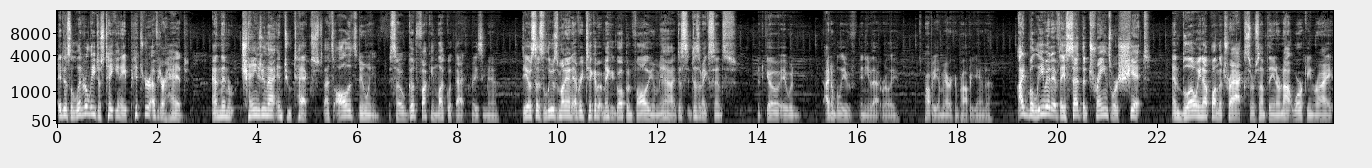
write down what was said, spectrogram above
it is literally just taking a picture of your head and then changing that into text. That's all it's doing. So good fucking luck with that, crazy man. Dio says lose money on every ticket but make it go up in volume. Yeah, it just it doesn't make sense. It'd go it would I don't believe any of that really. It's probably American propaganda. I'd believe it if they said the trains were shit and blowing up on the tracks or something or not working right.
